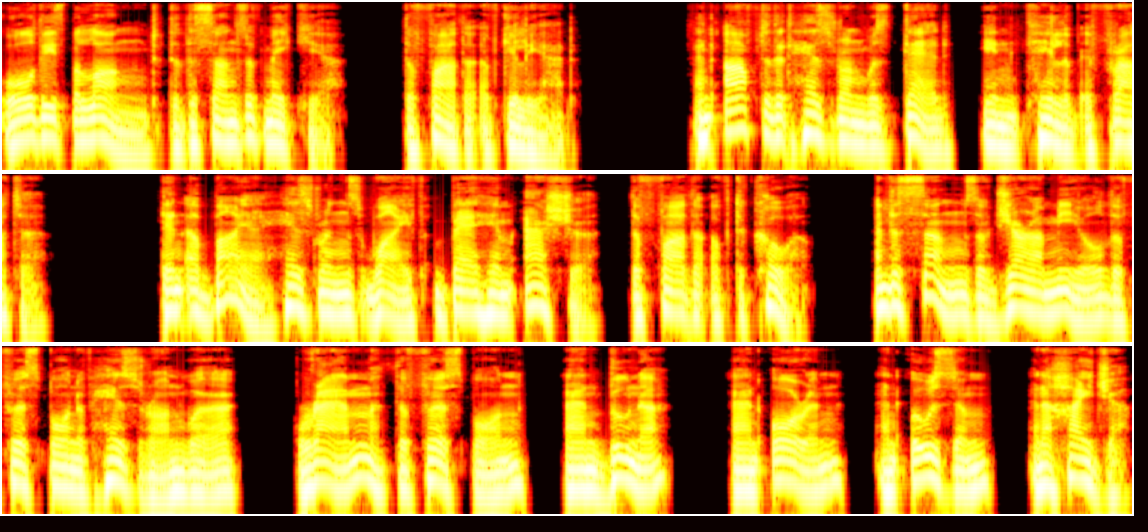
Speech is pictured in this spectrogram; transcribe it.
All these belonged to the sons of Machir, the father of Gilead. And after that Hezron was dead in Caleb Ephratah, then Abiah, Hezron's wife, bare him Ashur, the father of Tekoa. And the sons of Jerahmeel, the firstborn of Hezron, were Ram, the firstborn, and Bunah, and Oren, and Ozem, and Ahijah.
